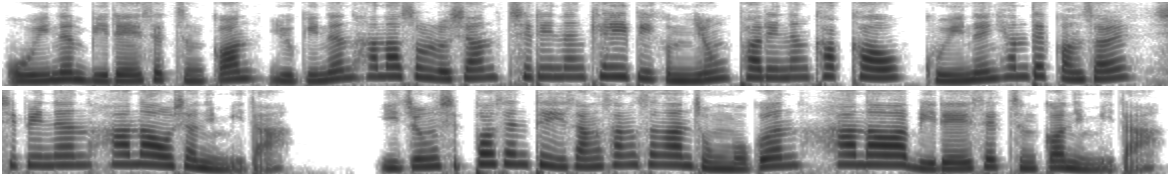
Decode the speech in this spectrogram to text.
5위는 미래에셋증권, 6위는 하나솔루션, 7위는 KB금융, 8위는 카카오, 9위는 현대건설, 10위는 하나오션입니다. 이 중 10% 이상 상승한 종목은 하나와 미래에셋증권입니다.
